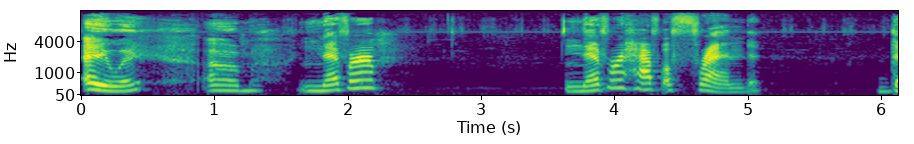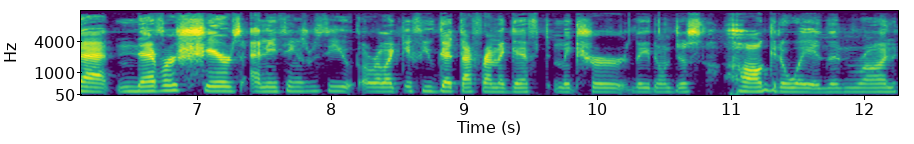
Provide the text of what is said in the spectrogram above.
Anyway, um never never have a friend that never shares anything with you or like if you get that friend a gift make sure they don't just hog it away and then run.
